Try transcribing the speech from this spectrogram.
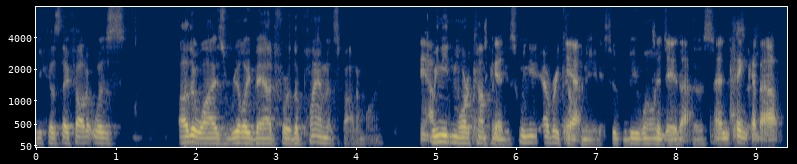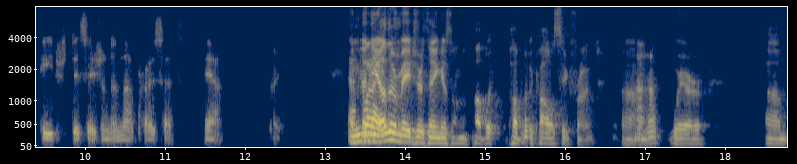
because they felt it was otherwise really bad for the planet's bottom line. Yeah. We need more companies. We need every Yeah. company to be willing To to, do make that and think about each decision in that process. Yeah. And, and then the I- other major thing is on the public public policy front, um, Uh-huh. where um,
